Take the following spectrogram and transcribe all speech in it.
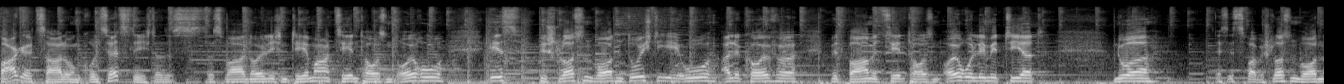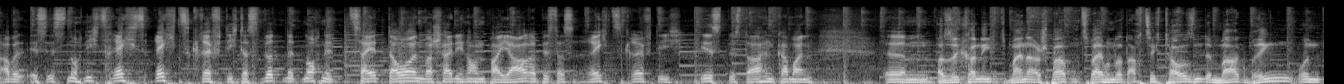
Bargeldzahlung grundsätzlich. Das, ist, das war neulich ein Thema. 10.000 Euro ist beschlossen worden durch die EU. Alle Käufe mit Bar mit 10.000 Euro limitiert. Nur, es ist zwar beschlossen worden, aber es ist noch nichts rechts, rechtskräftig. Das wird nicht noch eine Zeit dauern, wahrscheinlich noch ein paar Jahre, bis das rechtskräftig ist. Bis dahin kann man ähm, Also ich kann nicht meine ersparten 280.000 im Markt bringen und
